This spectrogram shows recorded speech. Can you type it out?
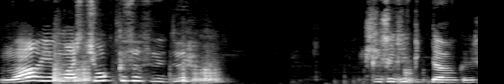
Ne yapayım maç çok kısa sürdü. Şu şekil bitti arkadaş.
